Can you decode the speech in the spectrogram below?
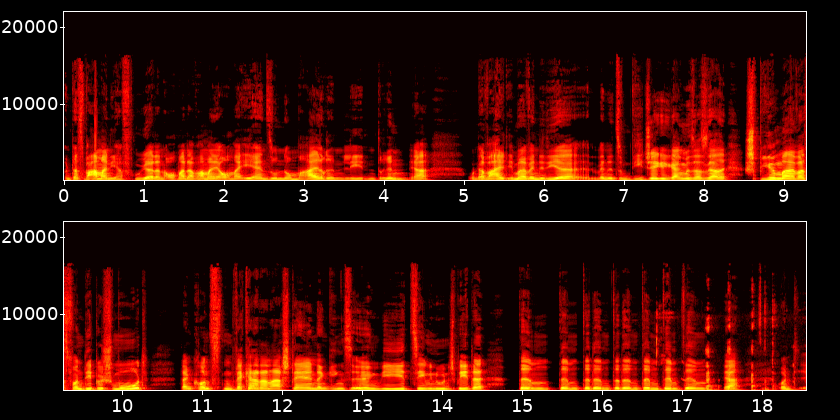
Und das war man ja früher dann auch mal, da war man ja auch mal eher in so normaleren Läden drin, ja. Und da war halt immer, wenn du dir, wenn du zum DJ gegangen bist, hast du gesagt, spiel mal was von Depeche Mode, dann konntest du einen Wecker danach stellen, dann ging es irgendwie zehn Minuten später, dim, dim, dim, dim, dim, dim, dim, ja. Und äh,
